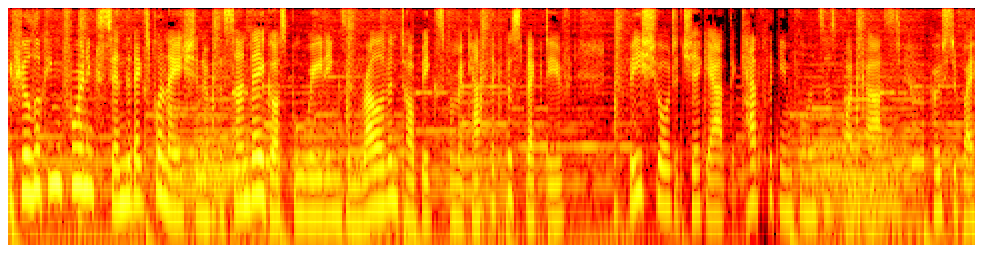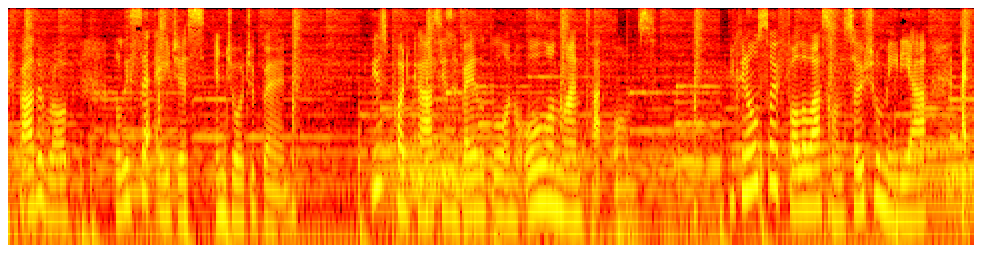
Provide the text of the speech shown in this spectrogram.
If you're looking for an extended explanation of the Sunday Gospel readings and relevant topics from a Catholic perspective, be sure to check out the Catholic Influencers podcast hosted by Father Rob, Alyssa Azar, and Georgia Byrne. This podcast is available on all online platforms. You can also follow us on social media at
